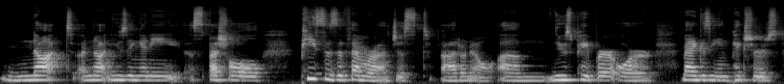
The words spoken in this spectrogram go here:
not, I'm not using any special pieces ephemera, just, I don't know, um, newspaper or magazine pictures.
